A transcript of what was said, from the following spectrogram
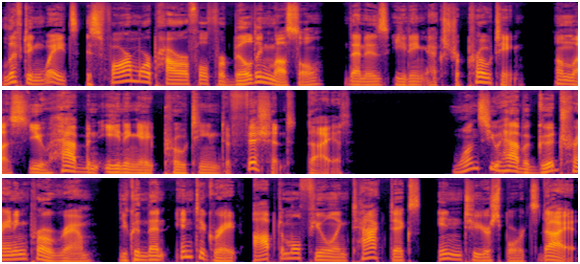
Lifting weights is far more powerful for building muscle than is eating extra protein, unless you have been eating a protein deficient diet. Once you have a good training program, you can then integrate optimal fueling tactics into your sports diet.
